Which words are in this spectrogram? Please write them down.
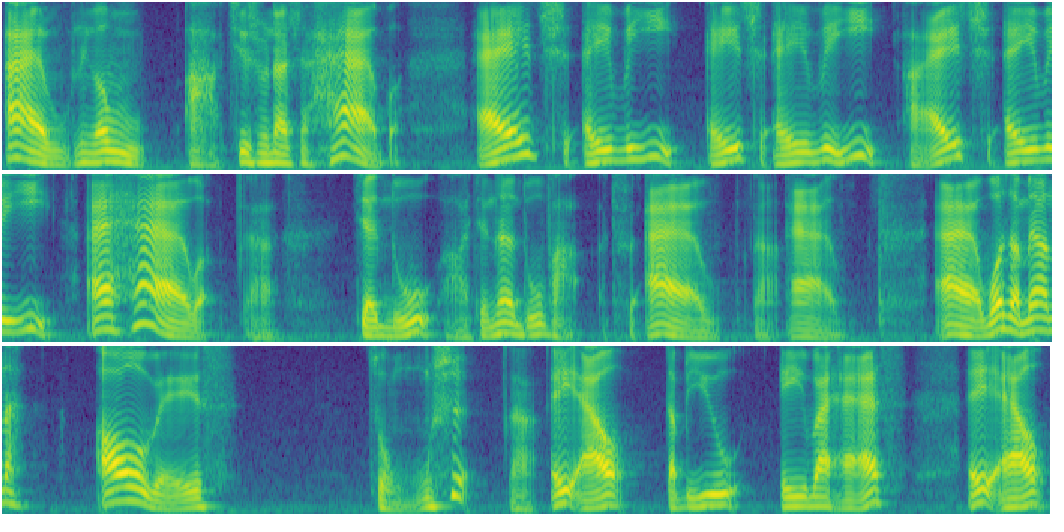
I've 那个 v 啊，其实呢是 have，h a v e，h a v e 啊，h a v e，I have 啊，简读啊，简单的读法就是 have 啊，have，哎，我怎么样呢？always 总是啊，a l w a y s，a l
